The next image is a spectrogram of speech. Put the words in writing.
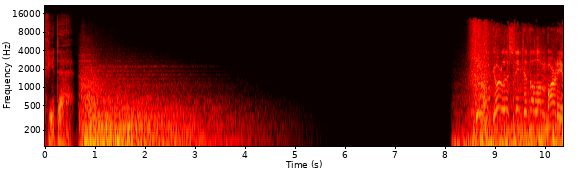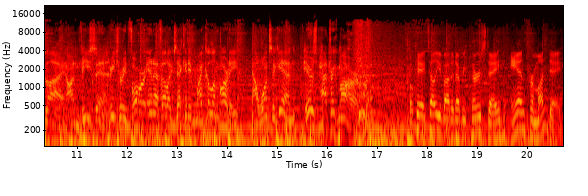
if you dare. You're listening to the Lombardi Line on VSIN, featuring former NFL executive Michael Lombardi. Now, once again, here's Patrick Meagher. Okay, I tell you about it every Thursday and for Monday.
